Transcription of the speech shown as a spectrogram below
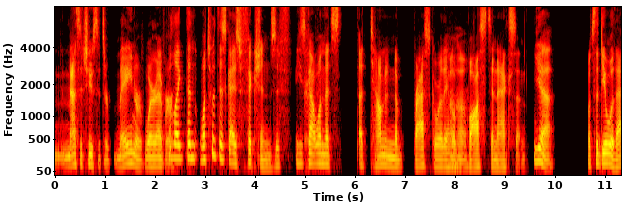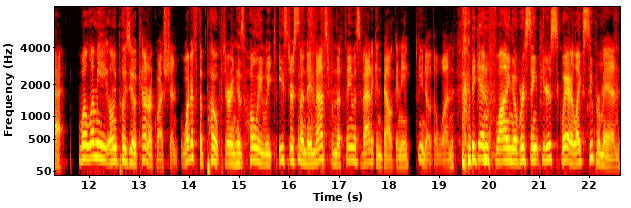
Massachusetts or Maine or wherever. But like, then what's with this guy's fictions? If he's got one that's a town in Nebraska where they have Uh-huh. a Boston accent, yeah. what's the deal with that? Well, let me let me pose you a counter question. What if the Pope, during his Holy Week Easter Sunday Mass from the famous Vatican balcony, you know the one, began flying over St. Peter's Square like Superman,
